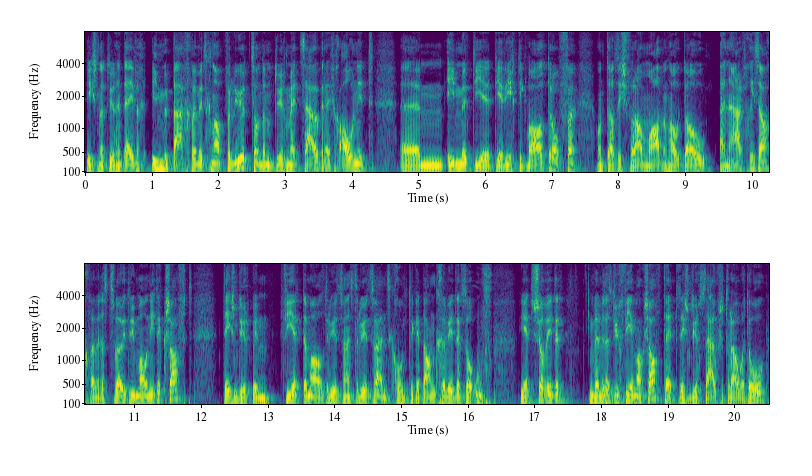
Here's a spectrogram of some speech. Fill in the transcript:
ist es natürlich nicht einfach immer Pech, wenn man es knapp verliert, sondern natürlich man hat selber einfach auch nicht ähm, immer die, die richtige Wahl getroffen. Und das ist vor allem am Anfang halt auch eine nervliche Sache. Wenn man das zwei, drei Mal nicht geschafft dann ist natürlich beim vierten Mal, 23, 23, kommt der Gedanke wieder so auf, jetzt schon wieder. Und wenn man das natürlich viermal geschafft hat, dann ist natürlich Selbstvertrauen da.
